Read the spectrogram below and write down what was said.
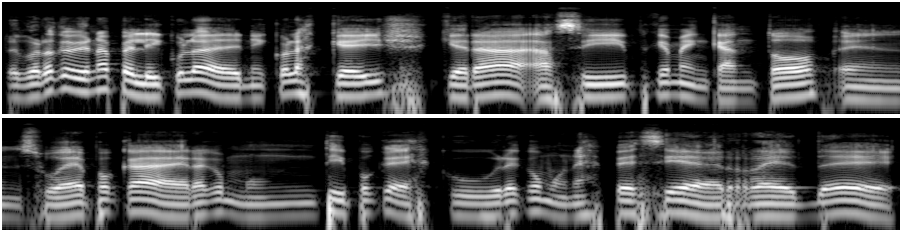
Recuerdo que había una película de Nicolas Cage que era así, que me encantó en su época. Era como un tipo que descubre como una especie de red de,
